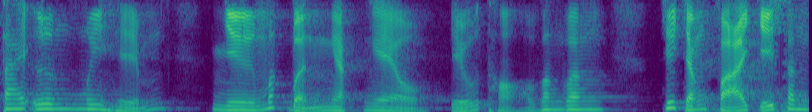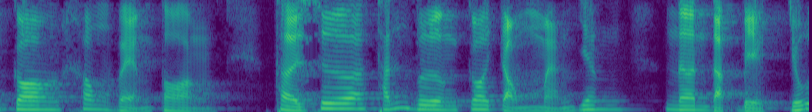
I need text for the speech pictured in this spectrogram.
tai ương nguy hiểm như mắc bệnh ngặt nghèo, yểu thọ vân vân, chứ chẳng phải chỉ sanh con không vẹn toàn. Thời xưa Thánh Vương coi trọng mạng dân nên đặc biệt chú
